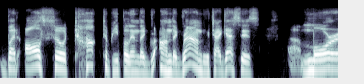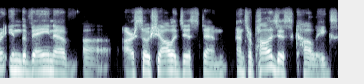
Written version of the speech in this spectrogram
but also talk to people in the on the ground, which I guess is uh, more in the vein of uh, our sociologist and anthropologist colleagues.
